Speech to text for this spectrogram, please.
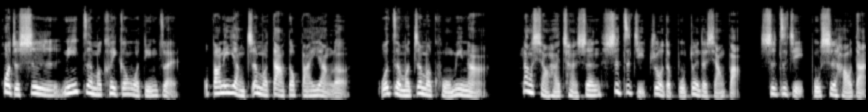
或者是你怎么可以跟我顶嘴？我把你养这么大都白养了。我怎么这么苦命啊？让小孩产生是自己做的不对的想法，是自己不识好歹，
